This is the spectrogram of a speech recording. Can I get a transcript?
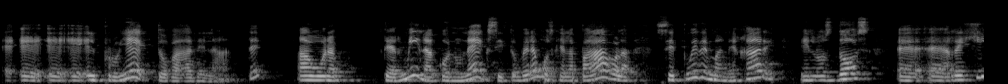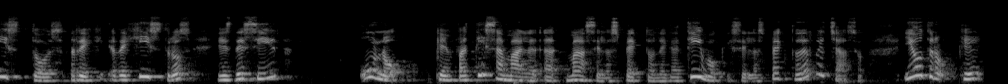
eh, eh, eh, el proyecto va adelante. Ahora termina con un éxito. Veremos que la parábola se puede manejar en los dos registros, es decir, uno que enfatiza más el aspecto negativo, que es el aspecto de rechazo, y otro que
